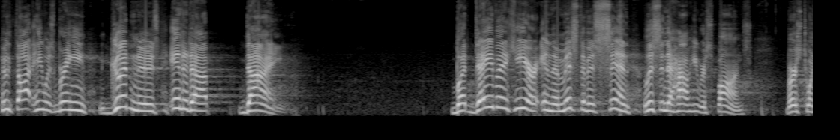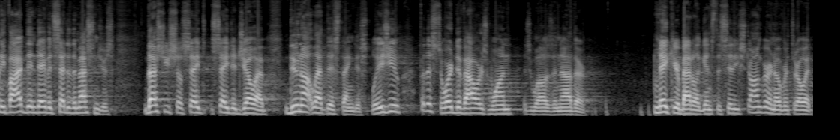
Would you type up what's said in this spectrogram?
who thought he was bringing good news ended up dying. But David, here in the midst of his sin, listen to how he responds. Verse 25 Then David said to the messengers, Thus you shall say, say to Joab, Do not let this thing displease you, for the sword devours one as well as another. Make your battle against the city stronger and overthrow it,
